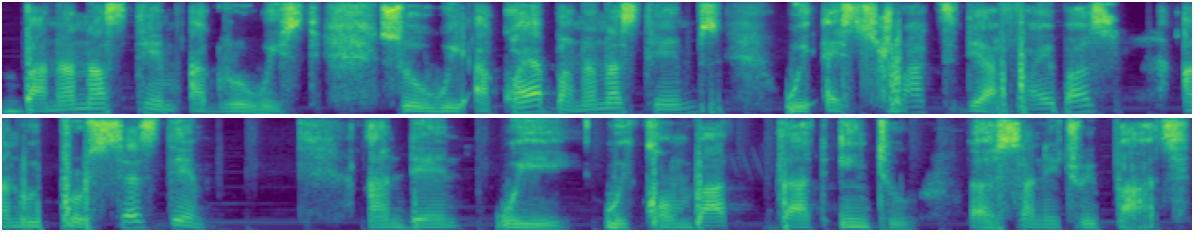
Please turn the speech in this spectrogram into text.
banana stem agro waste. So we acquire banana stems, we extract their fibers, and we process them and then we we convert that into uh, sanitary pads.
